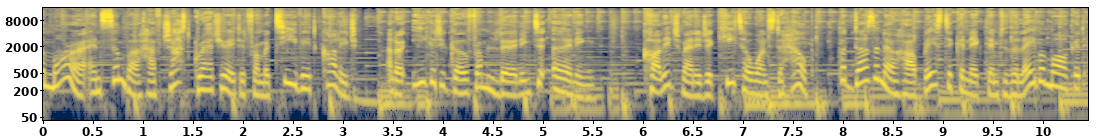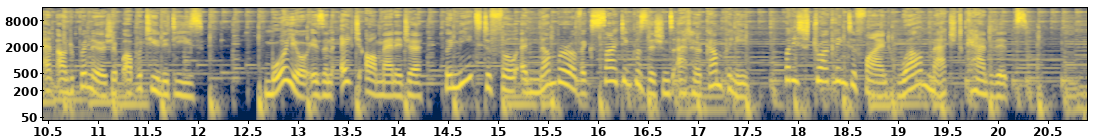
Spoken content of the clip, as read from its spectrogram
Amara and Simba have just graduated from a TVET college and are eager to go from learning to earning. College manager Kita wants to help, but doesn't know how best to connect them to the labor market and entrepreneurship opportunities. Moyo is an HR manager who needs to fill a number of exciting positions at her company, but is struggling to find well matched candidates.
